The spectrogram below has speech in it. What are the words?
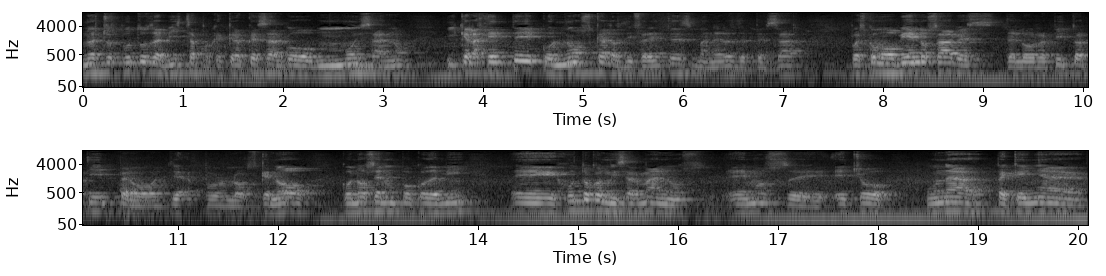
nuestros puntos de vista, porque creo que es algo muy sano y que la gente conozca las diferentes maneras de pensar. Pues como bien lo sabes, te lo repito a ti, pero por los que no conocen un poco de mí, eh, junto con mis hermanos hemos eh, hecho una pequeña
